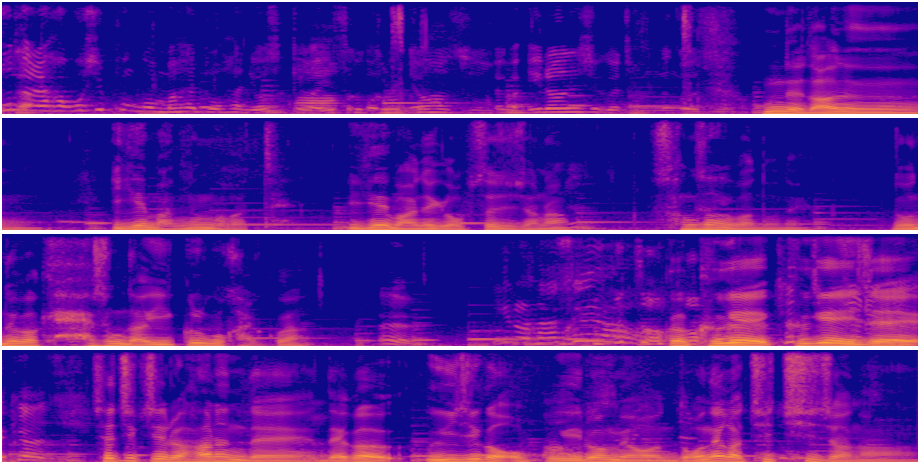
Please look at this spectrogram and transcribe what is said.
오늘 하고 싶은 것만 해도 한 여섯 개가 아, 그- 있었거든요. 하지. 그러니까 이런 식을 잡는 거지. 근데 나는 이게 맞는 것 같아. 이게 만약에 없어지잖아? 상상해봐 너네. 너네가 계속 나 이끌고 갈 거야? 네. 일어나세요. 그러니까 그게 그게 이제. 채찍질을 하는데 내가 의지가 없고 이러면 너네가 지치잖아.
